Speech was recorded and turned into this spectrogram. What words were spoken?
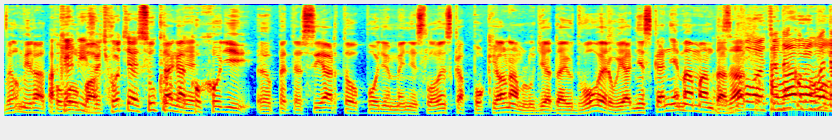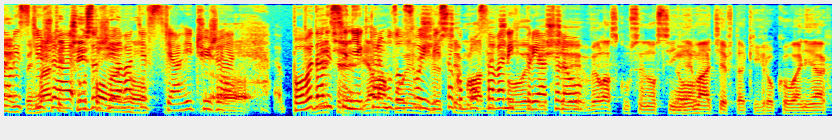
Veľmi rád A po kedy? Veď choďte aj súkromne. Tak ako chodí e, Peter Siarto, pôjdem mene Slovenska, pokiaľ nám ľudia dajú dôveru. Ja dneska nemám mandát na to. Zavolajte Danko, Lavrovovi, povedali ste, že udržiavate vzťahy, čiže povedali ste niektorému ja zo svojich že ste vysoko mladý postavených človek, priateľov? Veľa skúseností No. nemáte v takých rokovaniach,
